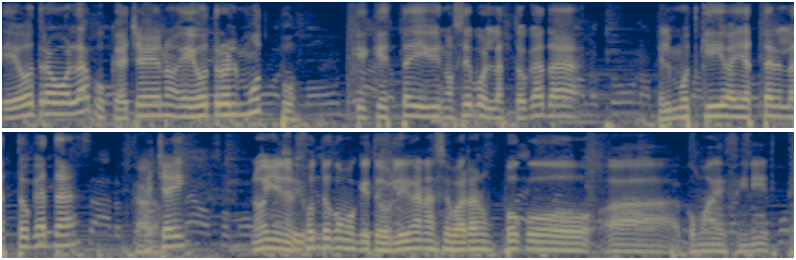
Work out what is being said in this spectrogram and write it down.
es otra bola, pues, ¿cachai? ¿no? Es otro el mood, pues, que, que está ahí, no sé, por las tocatas, el mood que iba a estar en las tocatas, claro. ¿cachai? No, y en el Sí. fondo como que te obligan a separar un poco a como a definirte,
